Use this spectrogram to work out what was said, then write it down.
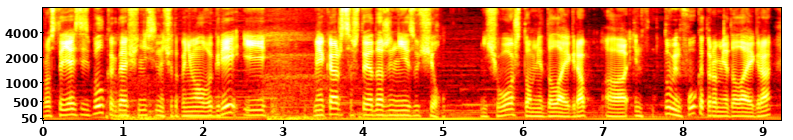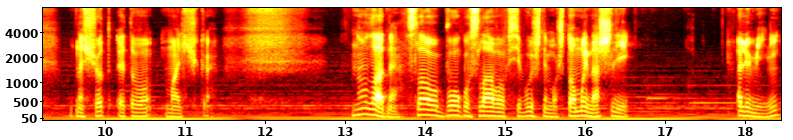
Просто я здесь был, когда еще не сильно что-то понимал в игре, и мне кажется, что я даже не изучил ничего, что мне дала игра, а, инф- ту инфу, которую мне дала игра насчет этого мальчика. Ну ладно, слава богу, слава Всевышнему, что мы нашли алюминий.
